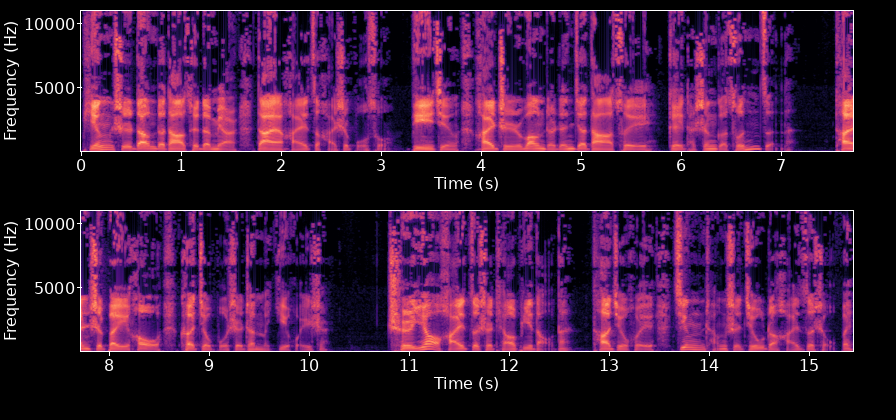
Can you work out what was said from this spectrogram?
平时当着大翠的面带孩子还是不错，毕竟还指望着人家大翠给他生个孙子呢。但是背后可就不是这么一回事只要孩子是调皮捣蛋。他就会经常是揪着孩子手背，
